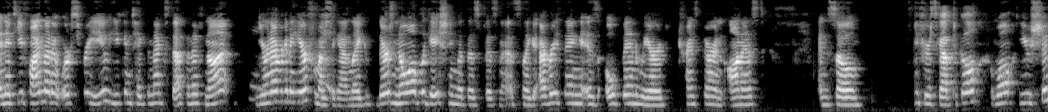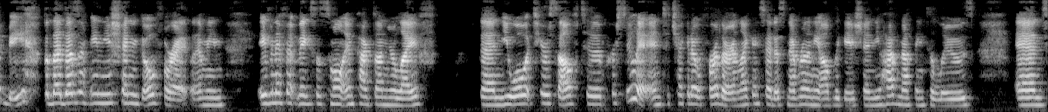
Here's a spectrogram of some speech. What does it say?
And if you find that it works for you, you can take the next step. And if not, you're never going to hear from us again. Like, there's no obligation with this business. Like, everything is open. We are transparent and honest. And so, if you're skeptical, well, you should be, but that doesn't mean you shouldn't go for it. I mean, even if it makes a small impact on your life, then you owe it to yourself to pursue it and to check it out further. And like I said, it's never any obligation. You have nothing to lose. And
